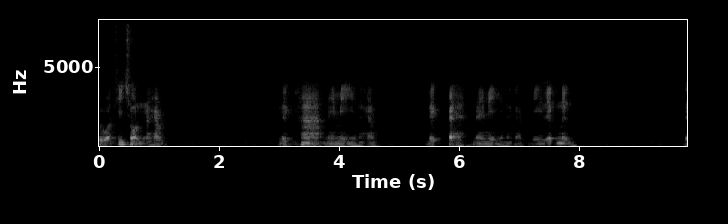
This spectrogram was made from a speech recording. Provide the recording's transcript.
ตัวที่ชนนะครับ เลขห้าไม่มีนะครับ เลขแปดไม่มีนะครับ มีเลขหนึ่งเล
